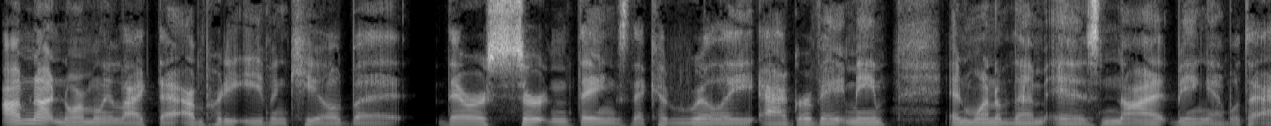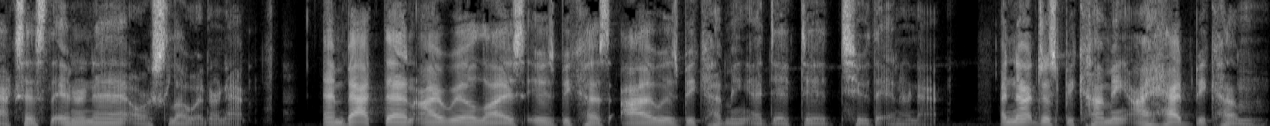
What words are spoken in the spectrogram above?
I'm not normally like that. I'm pretty even keeled, but there are certain things that could really aggravate me. And one of them is not being able to access the internet or slow internet. And back then I realized it was because I was becoming addicted to the internet. And not just becoming, I had become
